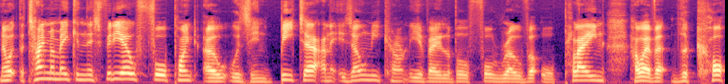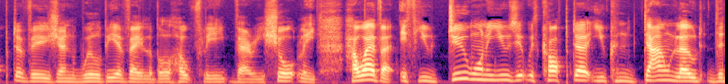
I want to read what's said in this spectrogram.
Now, at the time of making this video, 4.0 was in beta and it is only currently available for rover or plane. However, the copter version will be available hopefully very shortly. However, if you do want to use it with copter, you can download the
